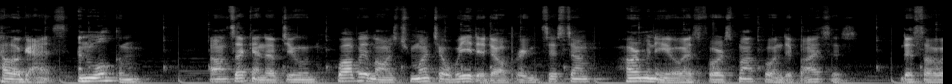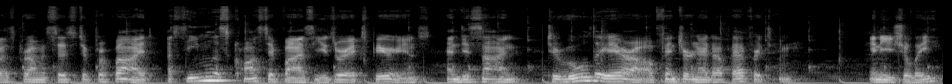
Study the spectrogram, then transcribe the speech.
Hello guys and welcome. On 2nd of June, Huawei launched much awaited operating system Harmony OS for smartphone devices. This OS promises to provide a seamless cross-device user experience and design to rule the era of Internet of Everything. Initially,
